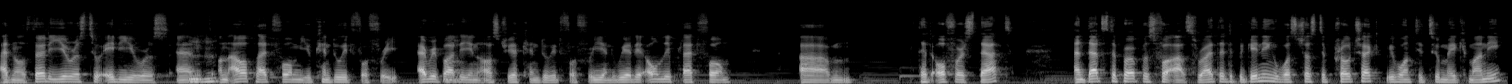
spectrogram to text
I don't know, 30 euros to 80 euros. And mm-hmm. on our platform, you can do it for free. Everybody oh. in Austria can do it for free. And we are the only platform um, that offers that. And that's the purpose for us, right? At the beginning, it was just a project. We wanted to make money.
